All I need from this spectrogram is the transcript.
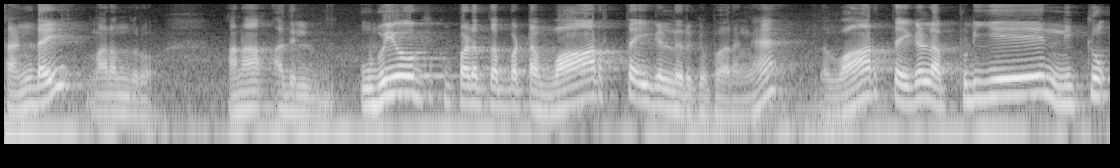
சண்டை மறந்துடும் ஆனால் அதில் உபயோகப்படுத்தப்பட்ட வார்த்தைகள் இருக்குது பாருங்கள் அந்த வார்த்தைகள் அப்படியே நிற்கும்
